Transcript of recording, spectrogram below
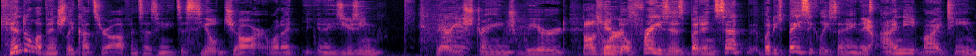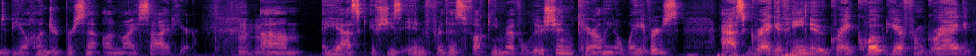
Kendall eventually cuts her off and says he needs a sealed jar. What I, you know, he's using very strange, weird Buzzwords. Kendall phrases, but instead, but he's basically saying is, Yeah. I need my team to be hundred percent on my side here. Um, he asks if she's in for this fucking revolution. Karolina wavers. Ask Greg if he knew. Great quote here from Greg.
